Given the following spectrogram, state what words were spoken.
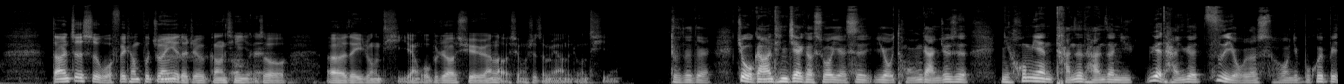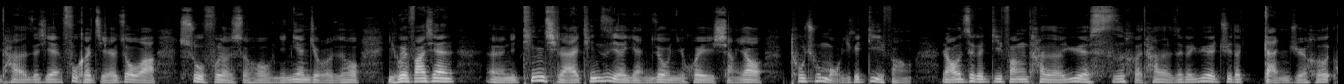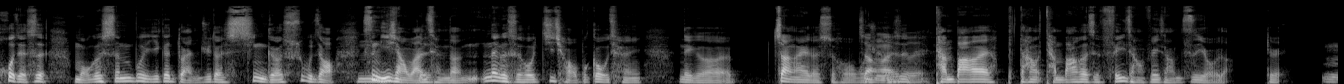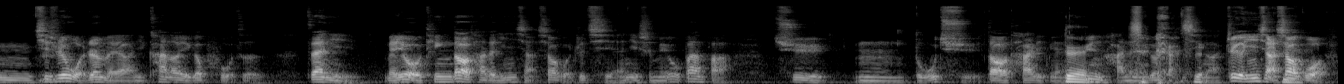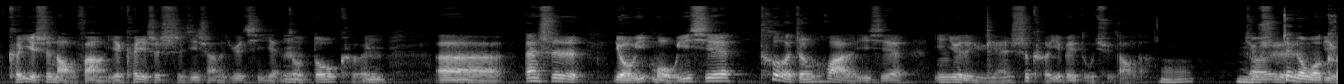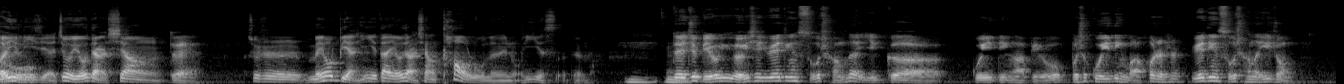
当然，这是我非常不专业的这个钢琴演奏呃的一种体验，我不知道雪原老兄是怎么样的一种体验。对对对，就我刚刚听杰克说也是有同感，就是你后面弹着弹着，你越弹越自由的时候，你不会被他的这些复合节奏啊束缚的时候，你练久了之后，你会发现，嗯、你听起来听自己的演奏，你会想要突出某一个地方，然后这个地方它的乐思和它的这个乐句的感觉和或者是某个声部一个短句的性格塑造，是你想完成的。那个时候技巧不构成那个障碍的时候，我觉得是障碍对弹巴赫弹弹巴赫是非常非常自由的。对嗯，其实我认为啊，你看到一个谱子，在你没有听到它的音响效果之前，你是没有办法去嗯读取到它里面蕴含的一个感情啊。这个音响效果可以是脑放，也可以是实际上的乐器演奏，都可以。呃，但是有一某一些特征化的一些音乐的语言是可以被读取到的。哦，就是呃这个我可以理解，就有点像，对。就是没有贬义，但有点像套路的那种意思，对吗？嗯对，就比如有一些约定俗成的一个规定啊，比如不是规定吧，或者是约定俗成的一种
